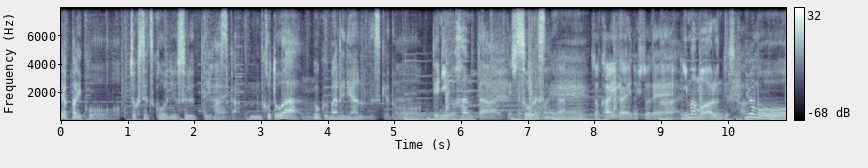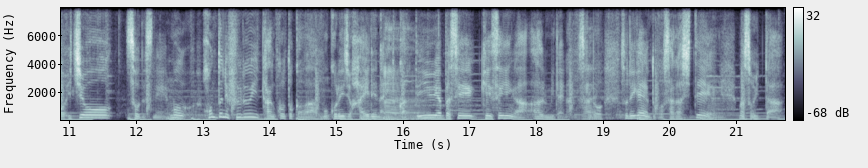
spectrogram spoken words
やっぱりこう直接購入するって言いますか、はい、ことはごく稀にあるんですけど、デニムハンターでしたそうですね。その海外の人で、はい、今もあるんですか？今も一応そうですね。もう本当に古い炭鉱とかはもうこれ以上入れないとかっていうやっぱり制限があるみたいなんですけど、それ以外のところを探して、まあ、そういった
